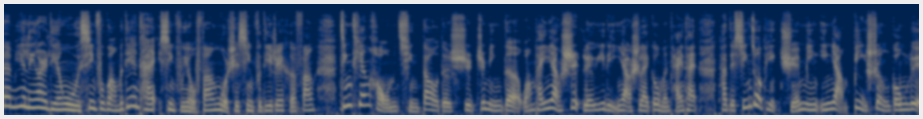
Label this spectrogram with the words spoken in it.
FM 一零二点五幸福广播电台，幸福有方，我是幸福 DJ 何芳。今天好，我们请到的是知名的王牌营养师刘一礼营养师来跟我们谈一谈他的新作品《全民营养必胜攻略》。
